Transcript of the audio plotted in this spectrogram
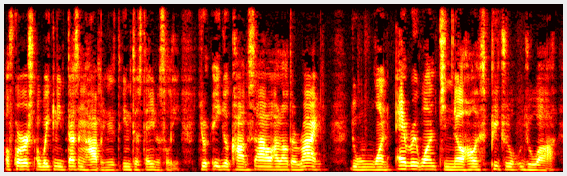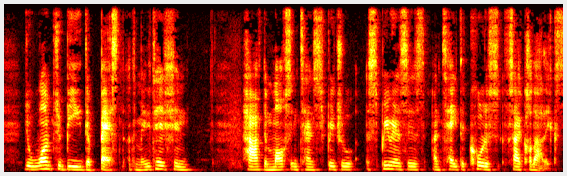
Of course, awakening doesn't happen instantaneously. Your ego comes out along the ride. You want everyone to know how spiritual you are. You want to be the best at meditation, have the most intense spiritual experiences, and take the coolest psychedelics.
